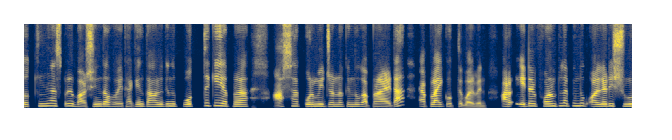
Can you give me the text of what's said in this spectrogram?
দক্ষিণ দিনাজপুরের বাসিন্দা হয়ে থাকেন, তাহলে কিন্তু প্রত্যেকেই আপনারা আশা কর্মীর জন্য কিন্তু আপনারা এটা অ্যাপ্লাই করতে পারবেন। আর এটার ফর্ম ফিল আপ কিন্তু অলরেডি শুরু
